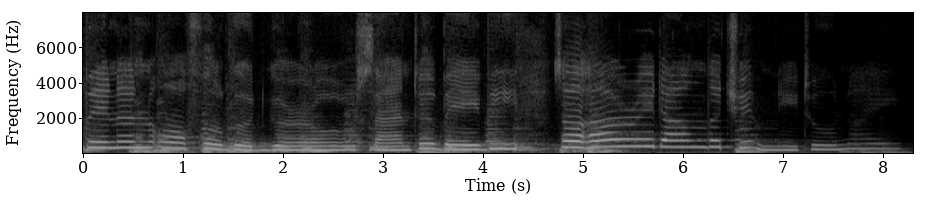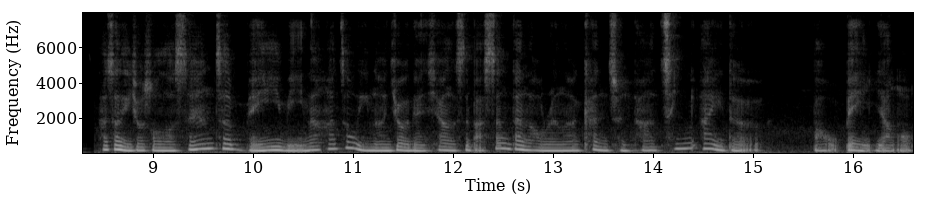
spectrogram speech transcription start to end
Been an awful good girl, Santa baby, so hurry down the chimney tonight. 他这里就说了 Santa Baby，那他这里呢就有点像是把圣诞老人呢看成他亲爱的宝贝一样哦，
